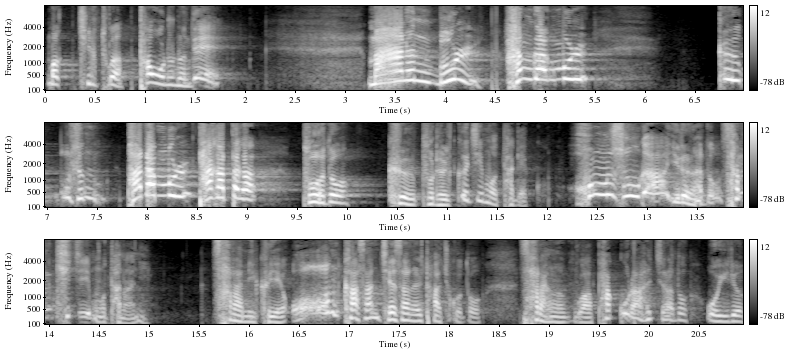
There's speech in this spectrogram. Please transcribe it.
막 질투가 타오르는데 많은 물, 한강물, 그 무슨 바닷물 다 갖다가 부어도 그 불을 끄지 못하겠고 홍수가 일어나도 삼키지 못하나니 사람이 그의 온 가산 재산을 다 주고도 사랑과 바꾸라 할지라도 오히려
